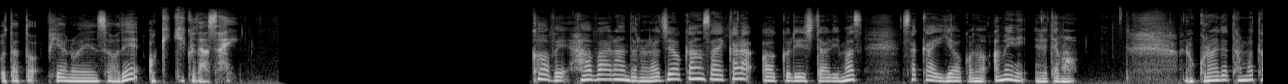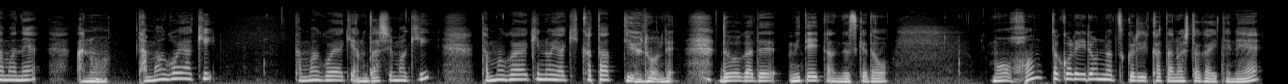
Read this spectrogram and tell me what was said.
歌とピアノ演奏でお聴きください。神戸ハーバーランドのラジオ関西からお送りしております。坂井陽子の雨に濡れても。あの、この間たまたまね、あの、卵焼き卵焼き、あの、だし巻き？卵焼きの焼き方っていうのをね、動画で見ていたんですけど、もうほんとこれいろんな作り方の人がいてね、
